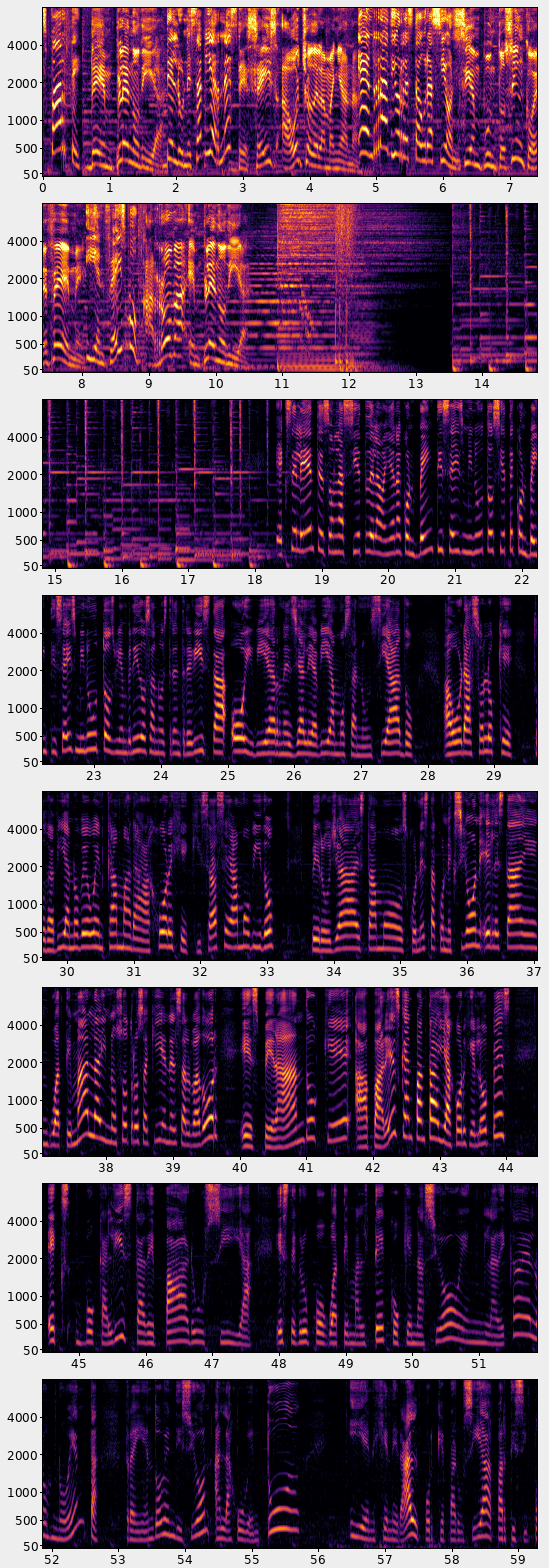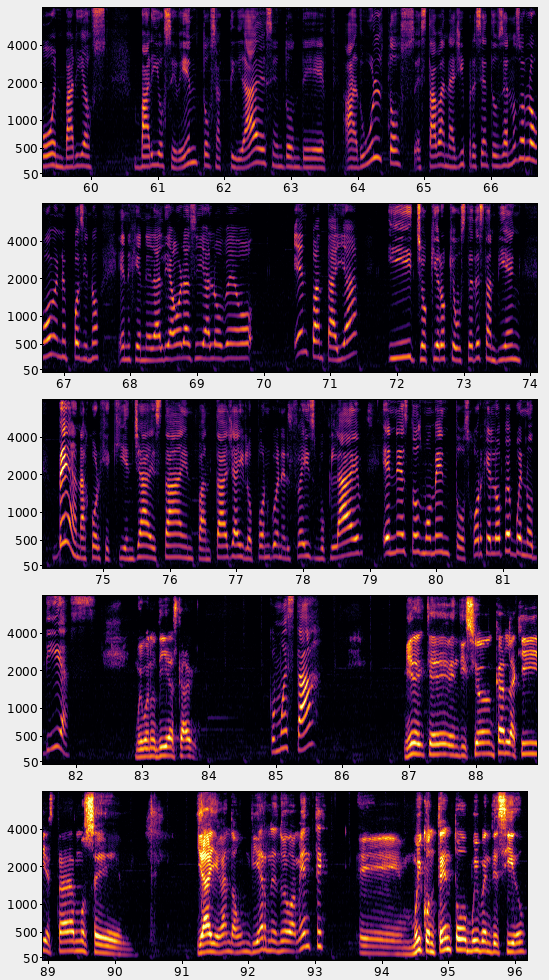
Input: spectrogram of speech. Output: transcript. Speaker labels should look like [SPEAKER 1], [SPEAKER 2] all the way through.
[SPEAKER 1] seamos parte
[SPEAKER 2] de En Pleno Día.
[SPEAKER 1] De lunes a viernes.
[SPEAKER 2] De 6 a 8 de la mañana.
[SPEAKER 1] En Radio Restauración.
[SPEAKER 2] 100.5 FM.
[SPEAKER 1] Y en Facebook.
[SPEAKER 2] Arroba En Pleno Día.
[SPEAKER 3] Excelente, son las 7 de la mañana con 26 minutos, 7 con 26 minutos. Bienvenidos a nuestra entrevista. Hoy viernes ya le habíamos anunciado. Ahora solo que Todavía no veo en cámara a Jorge, quizás se ha movido, pero ya estamos con esta conexión. Él está en Guatemala y nosotros aquí en El Salvador esperando que aparezca en pantalla Jorge López, ex vocalista de Parucía, este grupo guatemalteco que nació en la década de los 90, trayendo bendición a la juventud, y en general, porque Parucía participó en varios, varios eventos, actividades en donde adultos estaban allí presentes, o sea, no solo jóvenes, pues, sino en general, y ahora sí ya lo veo en pantalla y yo quiero que ustedes también vean a Jorge, quien ya está en pantalla y lo pongo en el Facebook Live en estos momentos. Jorge López, buenos días.
[SPEAKER 4] Muy buenos días, Carmen.
[SPEAKER 3] ¿Cómo está?
[SPEAKER 4] Mire qué bendición, Carla. Aquí estamos eh, ya llegando a un viernes nuevamente. Eh, muy contento, muy bendecido,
